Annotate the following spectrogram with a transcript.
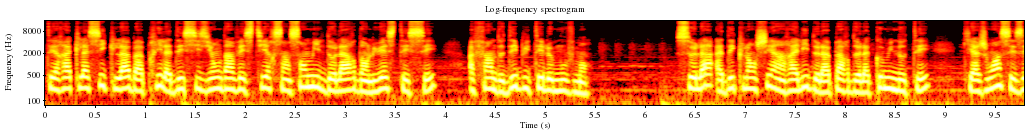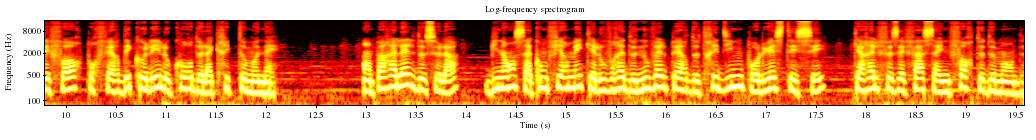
Terra Classic Lab a pris la décision d'investir 500 000 dollars dans l'USTC, afin de débuter le mouvement. Cela a déclenché un rallye de la part de la communauté, qui a joint ses efforts pour faire décoller le cours de la crypto-monnaie. En parallèle de cela, Binance a confirmé qu'elle ouvrait de nouvelles paires de trading pour l'USTC, car elle faisait face à une forte demande.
